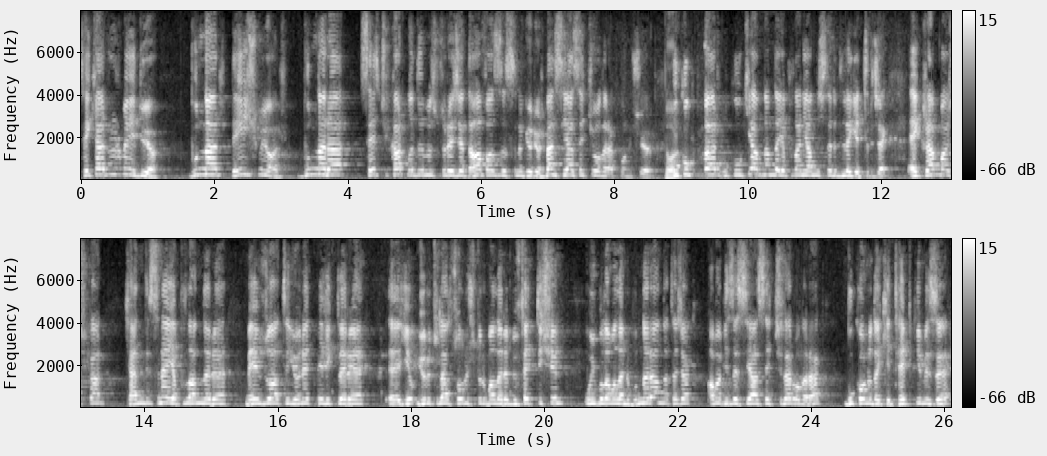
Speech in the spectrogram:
tekerrür mü ediyor? Bunlar değişmiyor. Bunlara ses çıkartmadığımız sürece daha fazlasını görüyoruz. Ben siyasetçi olarak konuşuyorum. Doğru. Hukuklar hukuki anlamda yapılan yanlışları dile getirecek. Ekrem Başkan kendisine yapılanları, mevzuatı, yönetmelikleri, e, yürütülen soruşturmaları, müfettişin uygulamalarını bunları anlatacak. Ama biz de siyasetçiler olarak bu konudaki tepkimizi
